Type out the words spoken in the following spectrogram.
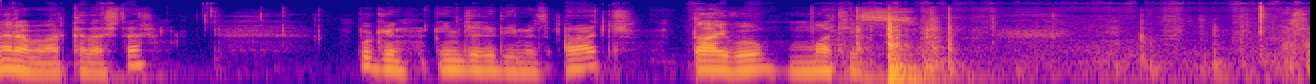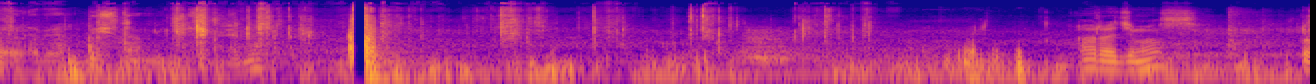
Merhaba arkadaşlar. Bugün incelediğimiz araç Daewoo Matiz. Şöyle bir dıştan gösterelim. Aracımız bu.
